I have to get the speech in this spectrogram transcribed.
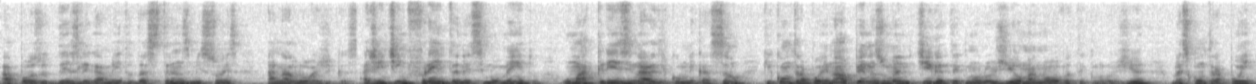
após o desligamento das transmissões analógicas. A gente enfrenta nesse momento uma crise na área de comunicação que contrapõe não apenas uma antiga tecnologia a uma nova tecnologia, mas contrapõe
